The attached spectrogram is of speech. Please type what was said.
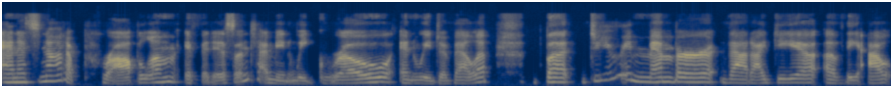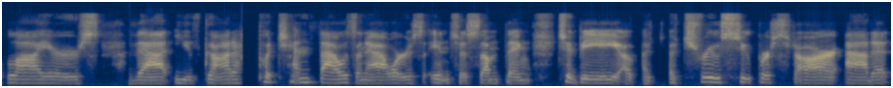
And it's not a problem if it isn't. I mean, we grow and we develop. But do you remember that idea of the outliers that you've got to put 10,000 hours into something to be a, a, a, true superstar at it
